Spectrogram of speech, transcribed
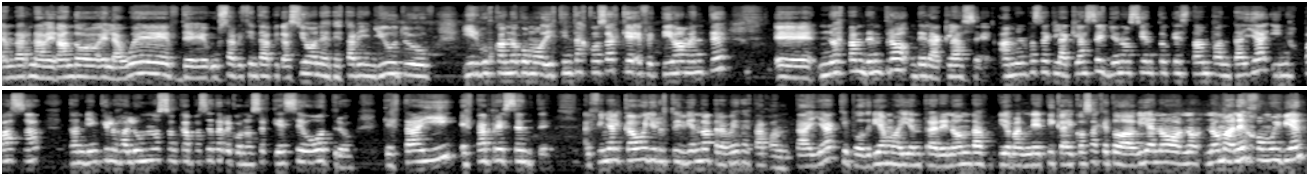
andar navegando en la web, de usar distintas aplicaciones, de estar en YouTube, ir buscando como distintas cosas que efectivamente eh, no están dentro de la clase. A mí me pasa que la clase yo no siento que está en pantalla y nos pasa también que los alumnos son capaces de reconocer que ese otro que está ahí está presente. Al fin y al cabo yo lo estoy viendo a través de esta pantalla, que podríamos ahí entrar en ondas biomagnéticas y cosas que todavía no, no, manejo muy bien,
